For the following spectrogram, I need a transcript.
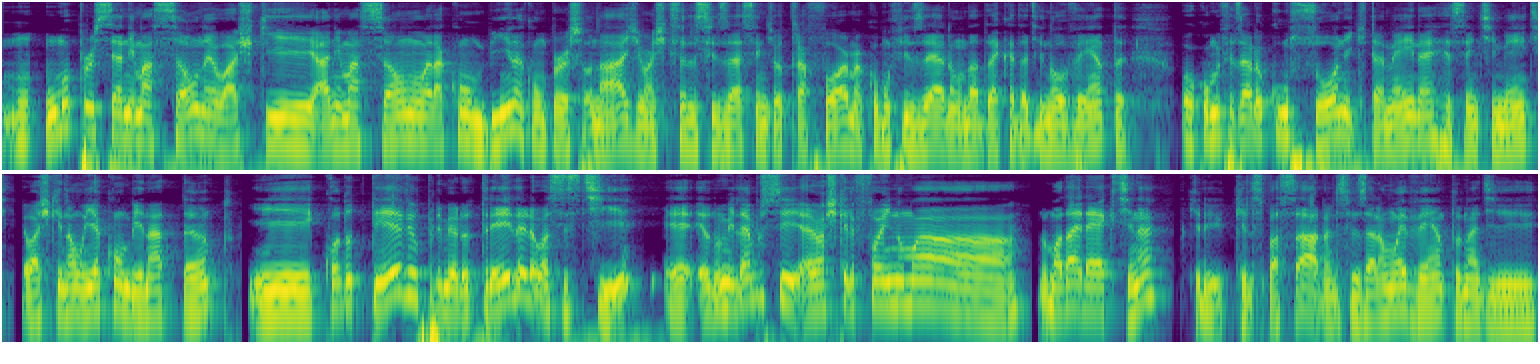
Um- Uma por ser animação, né? Eu acho que a animação ela combina com o personagem. Eu acho que se eles fizessem de outra forma, como fizeram na década de 90, ou como fizeram com Sonic também, né? Recentemente, eu acho que não ia combinar tanto. E quando teve o primeiro trailer, eu assisti. É, eu não me lembro se. Eu acho que ele foi numa. numa Direct, né? Que, ele- que eles passaram. Eles fizeram um evento, né? De,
